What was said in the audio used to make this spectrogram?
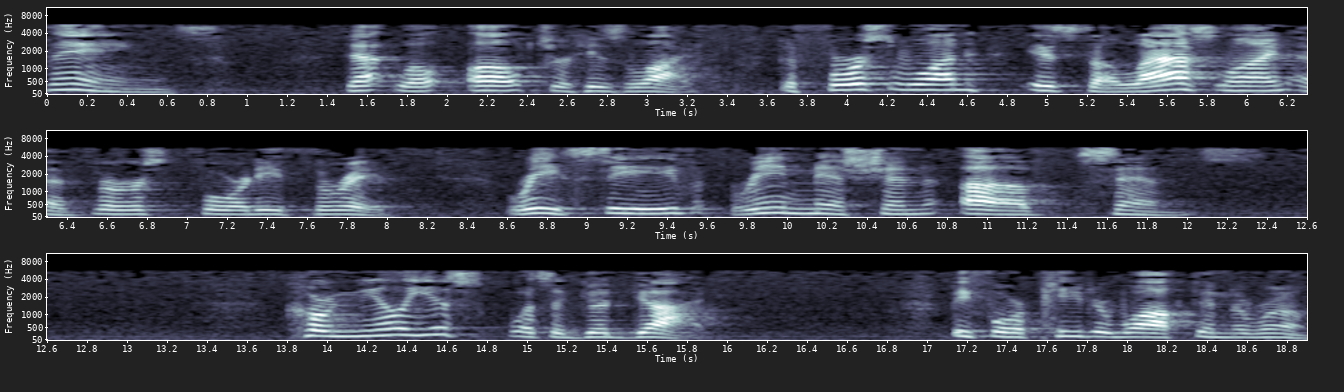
things that will alter his life. The first one is the last line of verse 43 receive remission of sins. Cornelius was a good guy before Peter walked in the room.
